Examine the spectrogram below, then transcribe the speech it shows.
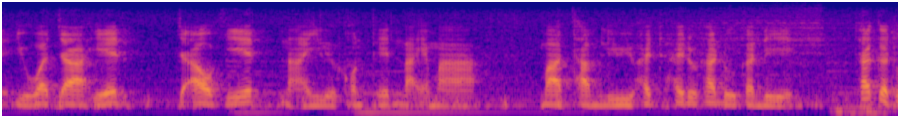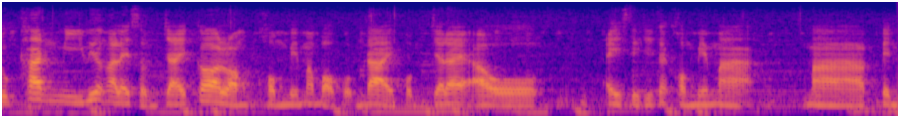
ดอยู่ว่าจะเฮดจะเอาเฮดไหนหรือคอนเทนต์ไหนมา มาทำรีวิวให้ให้ทุกท่านดูกันดี ถ้าเกิดทุกท่านมีเรื่องอะไรสนใจก็ลองคอมเมนต์มาบอกผมได้ ผมจะได้เอาไอสิ่งที่ท่านคอมเมนต์มามาเป็น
